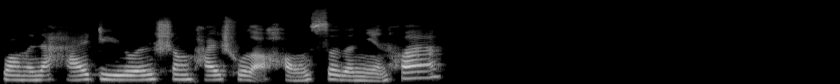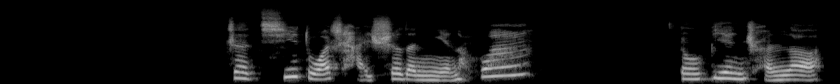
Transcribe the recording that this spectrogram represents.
我们的海底轮盛开出了红色的莲花，这七朵彩色的莲花都变成了。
